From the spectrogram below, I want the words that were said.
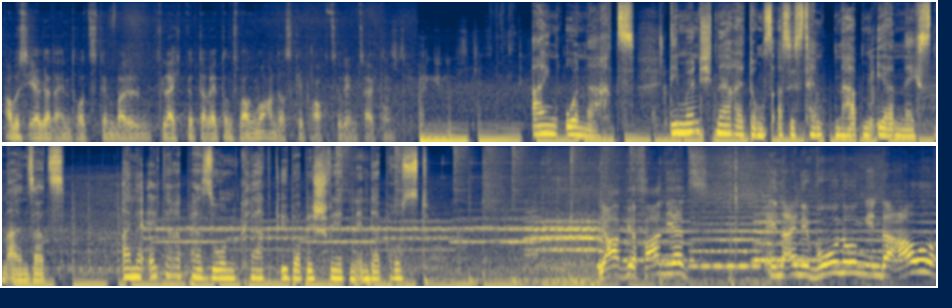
Aber es ärgert einen trotzdem, weil vielleicht wird der Rettungswagen woanders gebraucht zu dem Zeitpunkt. 1 Uhr nachts. Die Münchner Rettungsassistenten haben ihren nächsten Einsatz. Eine ältere Person klagt über Beschwerden in der Brust. Ja, wir fahren jetzt in eine Wohnung in der Au.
